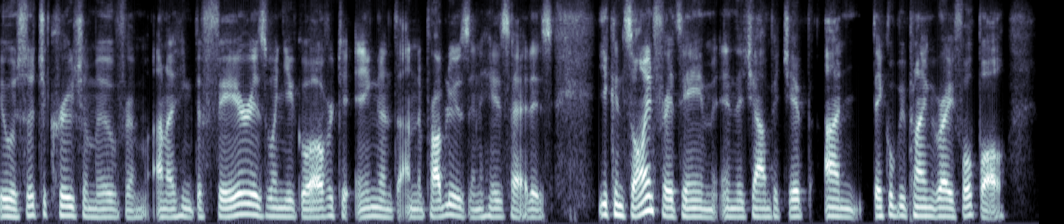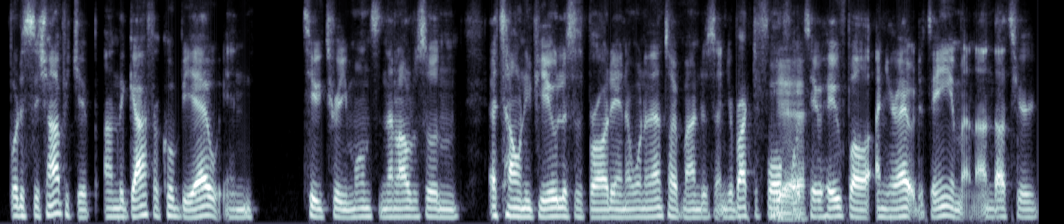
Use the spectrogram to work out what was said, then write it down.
it was such a crucial move for him. And I think the fear is when you go over to England, and it probably was in his head, is you can sign for a team in the championship and they could be playing great football, but it's the championship and the gaffer could be out in two, three months, and then all of a sudden a Tony Pulis is brought in or one of them type managers, and you're back to four Yeah. foot two hoofball and you're out of the team and, and that's your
